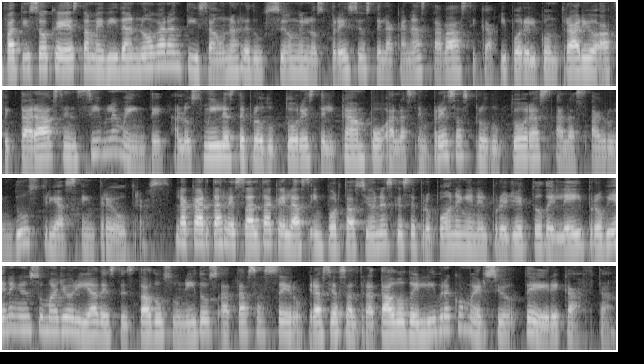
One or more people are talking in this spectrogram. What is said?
enfatizó que esta medida no garantiza una reducción en los precios de la canasta básica y por el contrario afectará sensiblemente a los miles de productores del campo, a las empresas productoras, a las agroindustrias, entre otras. La carta resalta que las importaciones que se proponen en el proyecto de ley provienen en su mayoría desde Estados Unidos a tasa cero, gracias al Tratado de Libre Comercio de ERECAFTA.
